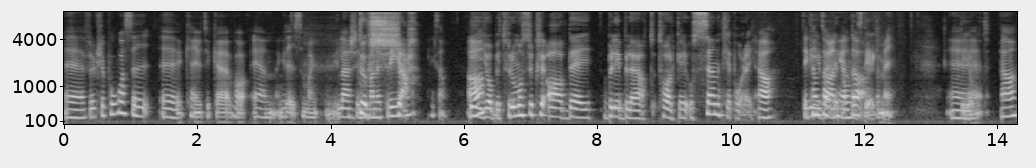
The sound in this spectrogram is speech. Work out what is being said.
Eh, för att klä på sig eh, kan jag ju tycka var en grej som man lär sig när man är tre. Duscha. Liksom. Det är Ja, jobbigt för då måste du klä av dig, bli blöt, torka dig och sen klä på dig. ja, det Det kan ta en hel dag steg. för mig. Är Eh, jobbigt. ja,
